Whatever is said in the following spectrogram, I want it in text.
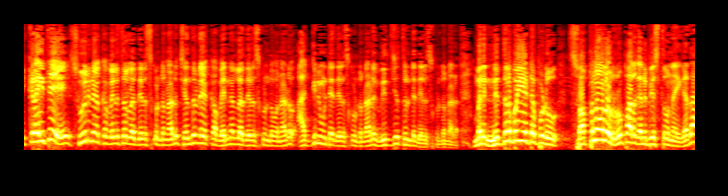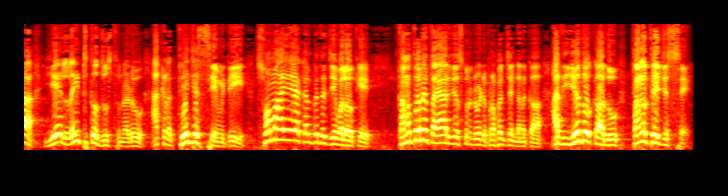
ఇక్కడైతే సూర్యుని యొక్క వెలుతుల్లో తెలుసుకుంటున్నాడు చంద్రుడి యొక్క వెన్నెల్లో తెలుసుకుంటూ ఉన్నాడు అగ్ని ఉంటే తెలుసుకుంటున్నాడు విద్యుత్ ఉంటే తెలుసుకుంటున్నాడు. మరి నిద్రపోయేటప్పుడు స్వప్నంలో రూపాలు కనిపిస్తున్నాయి కదా ఏ లైట్తో చూస్తున్నాడు? అక్కడ తేజస్సు ఏమిటి? స్వమాయ కల్పిత జీవలోకే తనతోనే తయారు చేసుకున్నటువంటి ప్రపంచం గనక అది ఏదో కాదు తన తేజస్సే.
